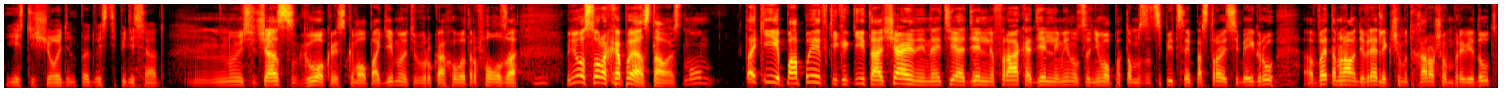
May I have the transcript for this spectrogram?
есть еще один P250. М, Ну и сейчас Глок рисковал погибнуть в руках у Waterfallza. У него 40 хп осталось. Ну, такие попытки какие-то отчаянные найти отдельный фраг, отдельный минус за него, потом зацепиться и построить себе игру. А, В этом раунде вряд ли к чему-то хорошему приведут.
